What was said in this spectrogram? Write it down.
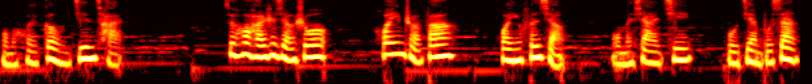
我们会更精彩。最后还是想说，欢迎转发，欢迎分享，我们下一期不见不散。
